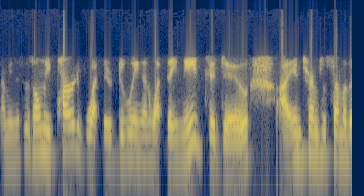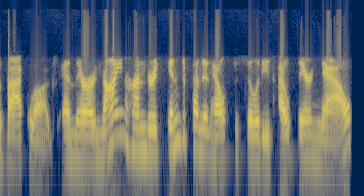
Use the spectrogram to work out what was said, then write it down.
I mean, this is only part of what they're doing and what they need to do uh, in terms of some of the backlogs. And there are 900 independent health facilities out there now,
